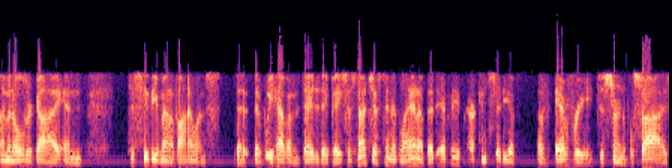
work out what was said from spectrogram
I'm an older guy, and to see the amount of violence that, that we have on a day to day basis, not just in Atlanta, but every American city of, of every discernible size,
